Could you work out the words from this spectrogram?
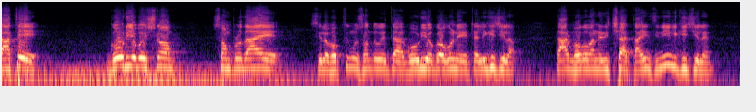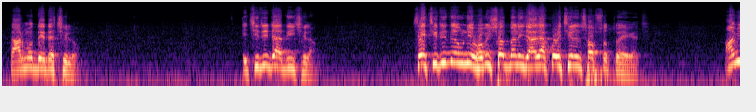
তাতে গৌরীয় বৈষ্ণব সম্প্রদায়ে ছিল ভক্তিমূল সন্তবিতা গৌরীয় গগনে এটা লিখেছিলাম। তার ভগবানের ইচ্ছা, তাই তিনিই লিখেছিলেন। তার মধ্যে এটা ছিল। এই চিঠিটা দিয়েছিলাম। সেই চিঠিতে উনি ভবিষ্যৎবাণী যা যা করেছিলেন সব সত্য হয়ে গেছে। আমি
